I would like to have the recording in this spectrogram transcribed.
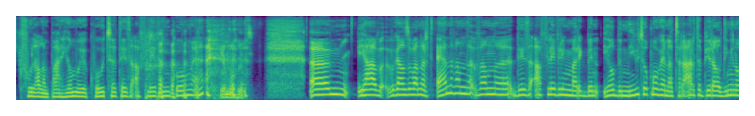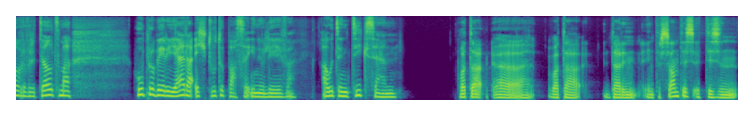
Ik voel al een paar heel mooie quotes uit deze aflevering komen. Hè? Helemaal goed. um, ja, we gaan zo naar het einde van, de, van uh, deze aflevering, maar ik ben heel benieuwd ook nog, en uiteraard heb je er al dingen over verteld, maar hoe probeer jij dat echt toe te passen in je leven? Authentiek zijn. Wat dat, uh, wat dat daarin interessant is, het is een,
